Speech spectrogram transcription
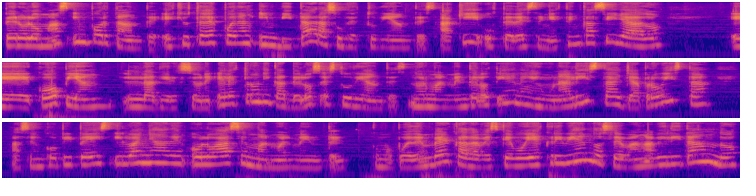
Pero lo más importante es que ustedes puedan invitar a sus estudiantes. Aquí ustedes en este encasillado eh, copian las direcciones electrónicas de los estudiantes. Normalmente lo tienen en una lista ya provista, hacen copy-paste y lo añaden o lo hacen manualmente. Como pueden ver, cada vez que voy escribiendo se van habilitando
